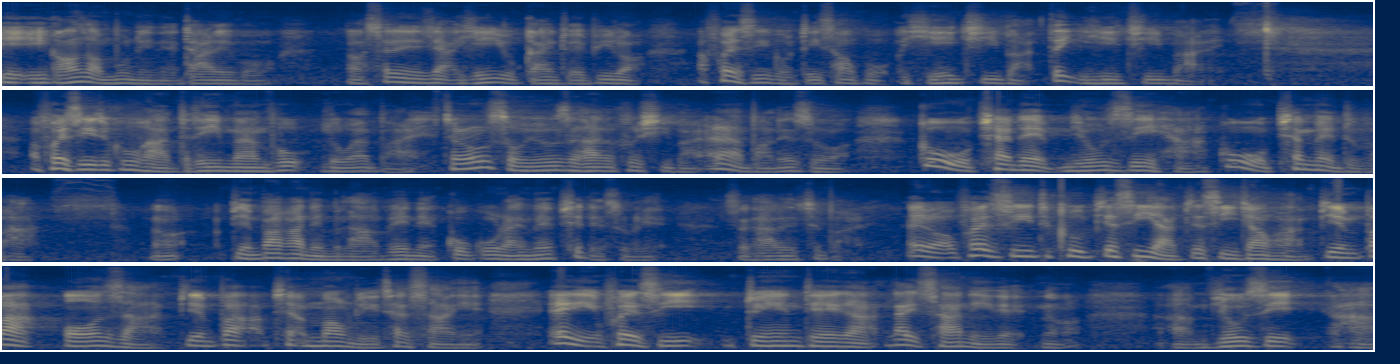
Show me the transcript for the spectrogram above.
AA ခေါင်းဆောင်မှုအနေနဲ့ဒါတွေကိုတော့ဆက်ရကြအရေးယူကင်တွယ်ပြီးတော့အဖွဲ့အစည်းကိုတိစောက်ဖို့အရေးကြီးပါတိတ်အရေးကြီးပါတယ်အဖွဲ့အစည်းတစ်ခုဟာတတိမှန်ဖို့လိုအပ်ပါတယ်ကျွန်တော်တို့စုံရိုးစကားတစ်ခုရှိပါတယ်အဲ့ဒါဘာလဲဆိုတော့ကိုယ့်ကိုဖြတ်တဲ့မျိုးစေ့ဟာကိုယ့်ကိုဖြတ်မဲ့သူဟာနော် အပြင်ဘက်ကနေမလာဘဲနဲ့ကိုကိုယ်တိုင်ပဲဖြစ်တယ်ဆိုတဲ့စကားလေးဖြစ်ပါတယ်အဲ့တော့အဖွဲ့အစည်းတစ်ခုပျက်စီးရပျက်စီးကြောင်းဟာပြင်ပဩဇာပြင်ပအဖြတ်အမောက်တွေထက်ဆိုင်ရင်အဲ့ဒီအဖွဲ့အစည်းတွင်းတဲကလိုက်စားနေတဲ့နော်အမျိုးစေ့ဟာ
